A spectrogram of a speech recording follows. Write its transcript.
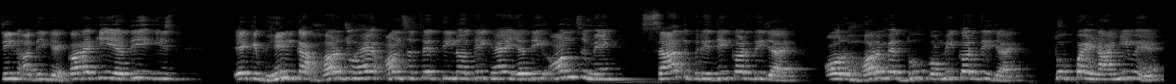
तीन अधिक है। कह रहे कि यदि इस एक भिन्न का हर जो है, अंश से तीन अधिक है, यदि अंश में सात वृद्धि कर दी जाए और हर में दो कमी कर दी जाए तो परिणामी में,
